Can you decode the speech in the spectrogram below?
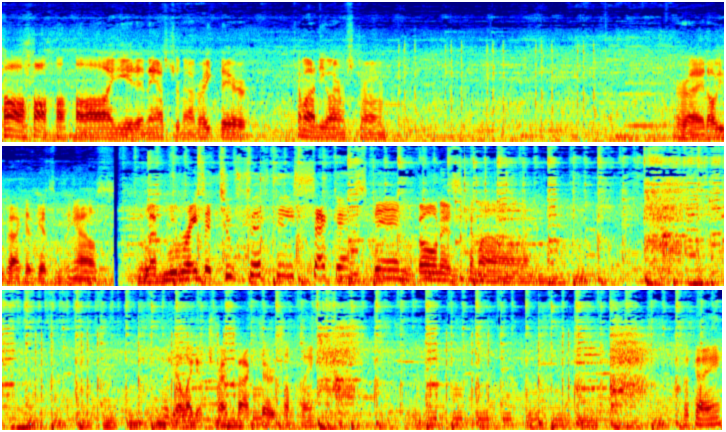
Ha ha ha ha, I need an astronaut right there. Come on, Neil Armstrong. Alright, I'll be back to get something else. Left moon race at 250, second spin bonus, come on. I got like a tread back there or something. Okay.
